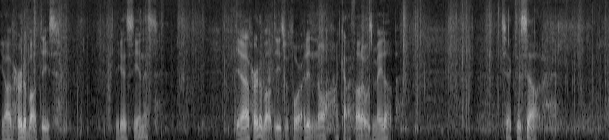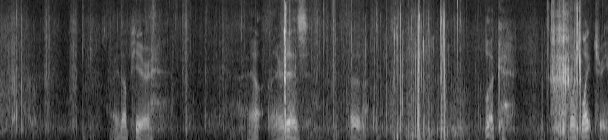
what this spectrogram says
you know, I've heard about these. You guys seeing this? Yeah, I've heard about these before. I didn't know. I kind of thought it was made up. Check this out. Up here. Yep, there it is. Oh. Look, Busch Light tree.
